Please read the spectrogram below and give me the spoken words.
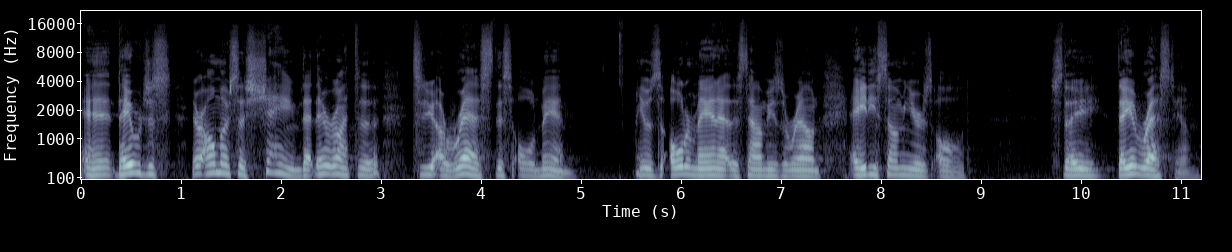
And they were just, they're almost ashamed that they were going to, to arrest this old man. He was an older man at this time. He was around 80 some years old. So they, they arrest him.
